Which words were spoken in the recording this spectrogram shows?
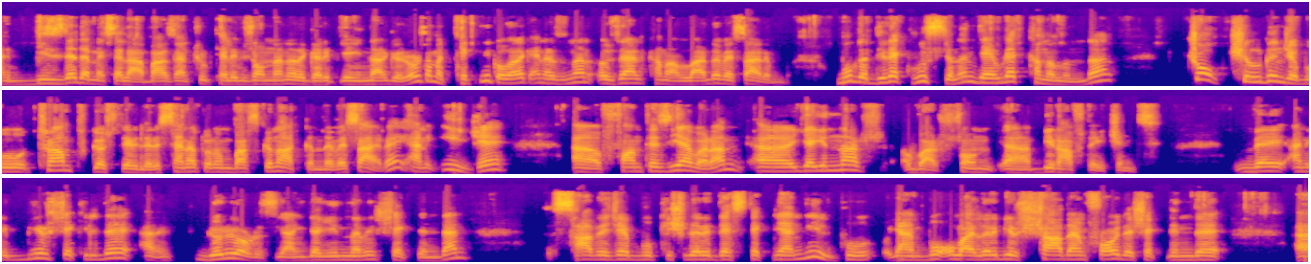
hani bizde de mesela bazen Türk televizyonlarında da garip yayınlar görüyoruz ama teknik olarak en azından özel kanallarda vesaire. Burada direkt Rusya'nın devlet kanalında çok çılgınca bu Trump gösterileri, senatonun baskını hakkında vesaire yani iyice e, fanteziye varan e, yayınlar var son e, bir hafta için. Ve hani bir şekilde hani görüyoruz yani yayınların şeklinden sadece bu kişileri destekleyen değil, bu yani bu olayları bir Schadenfreude şeklinde e,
